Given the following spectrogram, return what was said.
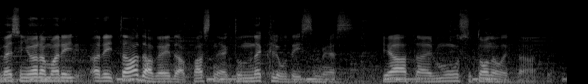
Mēs viņu varam arī, arī tādā veidā pasniegt un nekļūdīsimies. Jā, tā ir mūsu tonalitāte.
